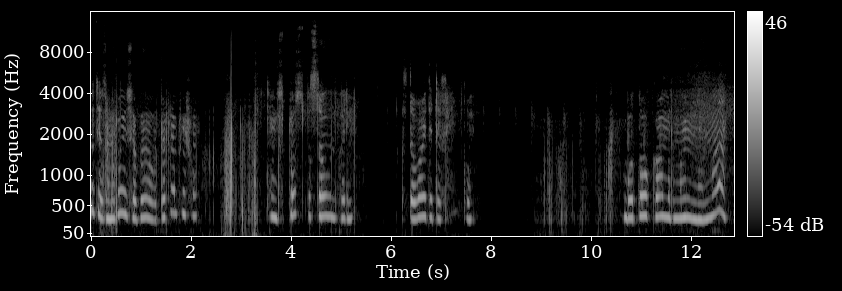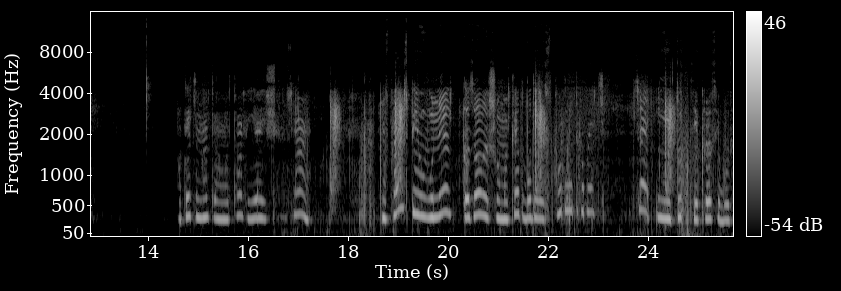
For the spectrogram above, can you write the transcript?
Тут я замуруюся, аби аватар не прийшов. Так, просто поставив двері. Так, Давайте тихенько. Бо то камер мене нема. А те кімната аватар я ще не знаю. Ну, в принципі, вони казали, що макет буде ось тут робити. Це і тут якраз і буде.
